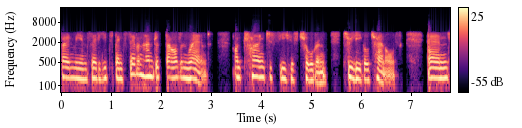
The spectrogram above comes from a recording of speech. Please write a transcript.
phoned me and said he'd spent 700,000 Rand on trying to see his children through legal channels. And,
